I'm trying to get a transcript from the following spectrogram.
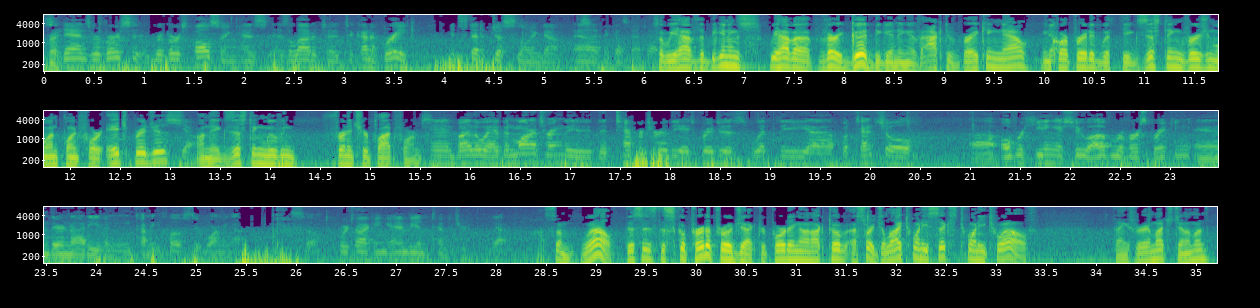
So Right. Dan's reverse reverse pulsing has, has allowed it to, to kind of break instead of just slowing down, and I think that's fantastic. So we have the beginnings, we have a very good beginning of active braking now, incorporated with the existing version 1.4 H bridges Yep. on the existing moving furniture platforms. And by the way, I've been monitoring the, the temperature of the H bridges with the uh, potential uh, overheating issue of reverse braking, and they're not even coming close to warming up. So We're talking ambient temperature. yeah. Awesome. Well, this is the Scoperta project reporting on October, uh, sorry, July 26, 2012. Thanks very much, gentlemen.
